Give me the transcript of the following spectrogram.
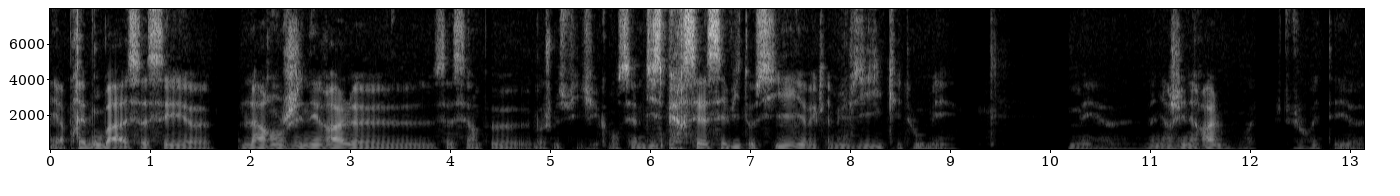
Et après, bon bah, ça c'est L'art en général, euh, ça c'est un peu. Bah, je me suis, j'ai commencé à me disperser assez vite aussi avec la musique et tout, mais mais euh, de manière générale, ouais, j'ai toujours été, euh,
